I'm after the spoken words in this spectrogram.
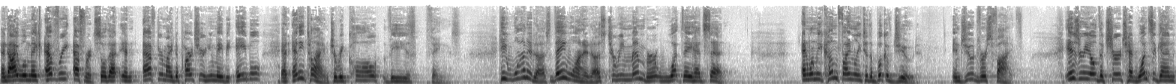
And I will make every effort so that in after my departure you may be able at any time to recall these things. He wanted us, they wanted us to remember what they had said. And when we come finally to the book of Jude, in Jude verse 5, Israel, the church, had once again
